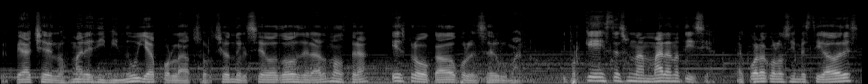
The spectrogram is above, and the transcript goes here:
el pH de los mares disminuya por la absorción del CO2 de la atmósfera, es provocado por el ser humano. ¿Y por qué esta es una mala noticia? De acuerdo con los investigadores,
